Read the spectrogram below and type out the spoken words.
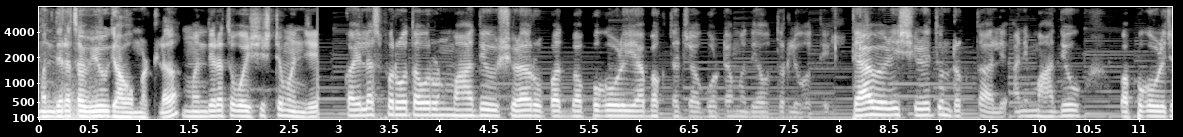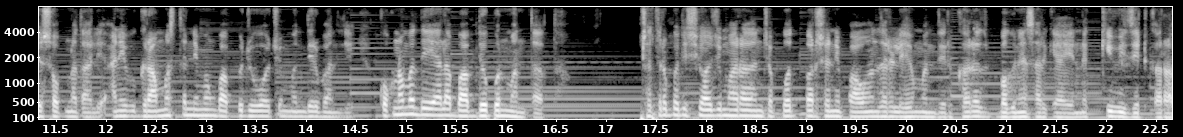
मंदिराचा व्ह्यू घ्यावं म्हटलं. मंदिराचं वैशिष्ट्य म्हणजे कैलास पर्वतावरून महादेव शिळा रूपात बापू गवळी या भक्ताच्या गोट्यामध्ये अवतरले होते. त्यावेळी शिळेतून रक्त आले आणि महादेव बापू गवळीच्या स्वप्नात आले आणि ग्रामस्थांनी मग बापूजीवाचे मंदिर बांधले. कोकणामध्ये याला बापदेव पण म्हणतात. छत्रपती शिवाजी महाराजांच्या पदस्पर्शाने पावन झालेले हे मंदिर खरंच बघण्यासारखे आहे. नक्की व्हिजिट करा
